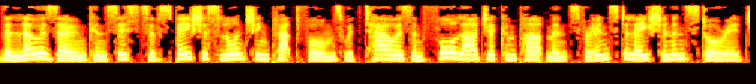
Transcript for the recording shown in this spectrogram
The lower zone consists of spacious launching platforms with towers and four larger compartments for installation and storage.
